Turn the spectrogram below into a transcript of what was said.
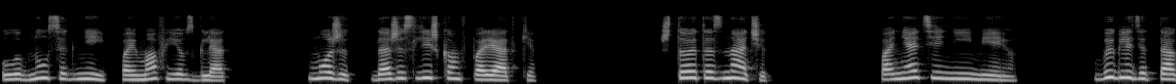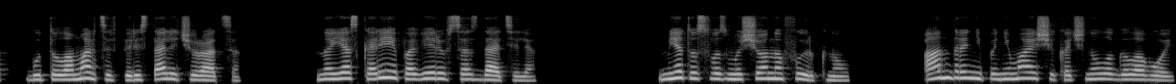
улыбнулся Гней, поймав ее взгляд. Может, даже слишком в порядке. Что это значит? Понятия не имею. Выглядит так, будто ломарцев перестали чураться. Но я скорее поверю в Создателя. Метус возмущенно фыркнул. Андра непонимающе качнула головой.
